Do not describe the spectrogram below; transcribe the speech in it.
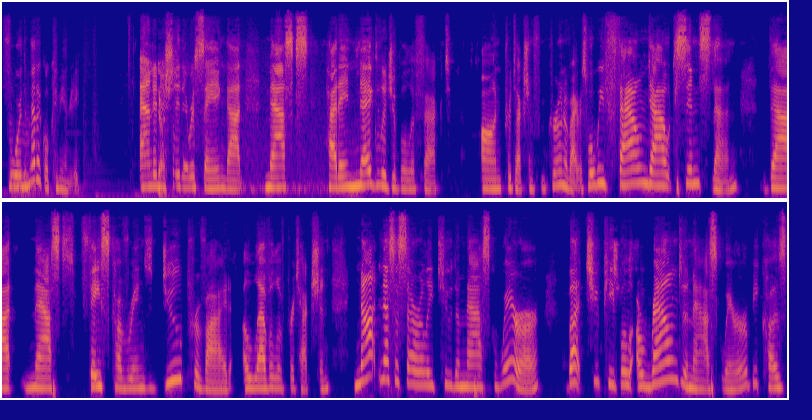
for the Mhm. medical community. And initially, they were saying that masks had a negligible effect on protection from coronavirus. Well, we found out since then that masks, face coverings do provide a level of protection, not necessarily to the mask wearer, but to people around the mask wearer because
